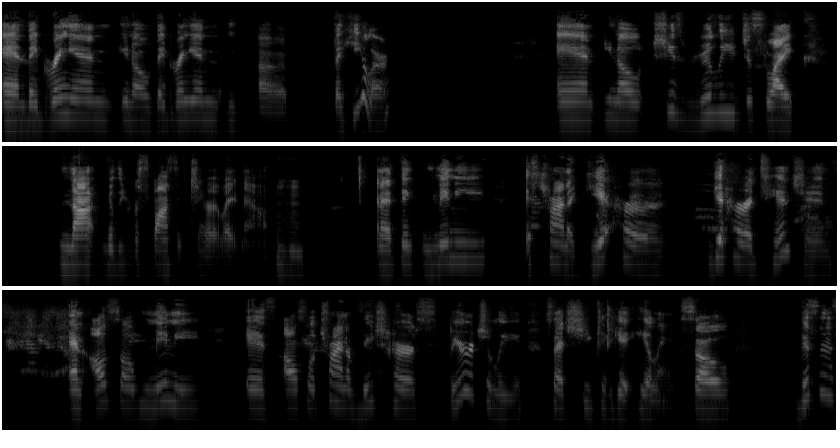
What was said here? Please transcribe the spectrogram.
and they bring in, you know, they bring in uh, the healer, and you know, she's really just like not really responsive to her right now. Mm-hmm. And I think Minnie is trying to get her get her attention and also minnie is also trying to reach her spiritually so that she can get healing so this is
